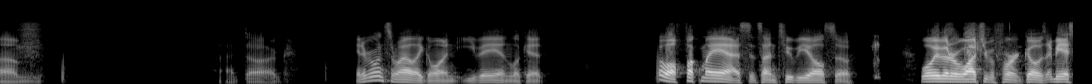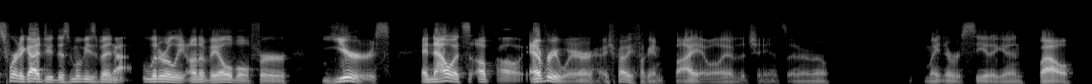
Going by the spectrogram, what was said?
um, hot dog. And every once in a while, I go on eBay and look at. Oh well, fuck my ass! It's on Tubi also. Well, we better watch it before it goes. I mean, I swear to God, dude, this movie's been yeah. literally unavailable for years, and now it's up oh, yeah. everywhere. I should probably fucking buy it while I have the chance. I don't know. Might never see it again. Wow,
